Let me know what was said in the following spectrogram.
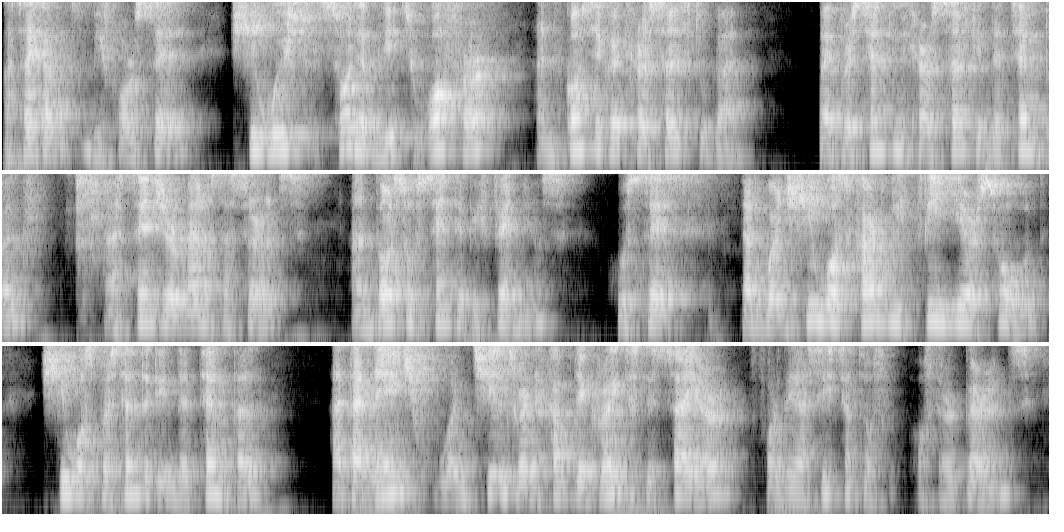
as I have before said, she wished solemnly to offer and consecrate herself to God by presenting herself in the temple, as Saint Germanus asserts, and also Saint Epiphanius, who says that when she was hardly three years old, she was presented in the temple at an age when children have the greatest desire for the assistance of, of their parents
